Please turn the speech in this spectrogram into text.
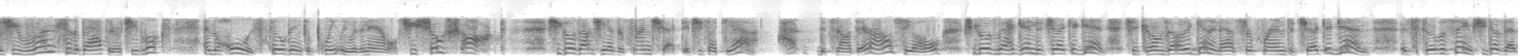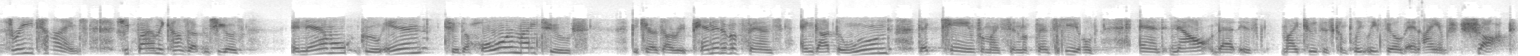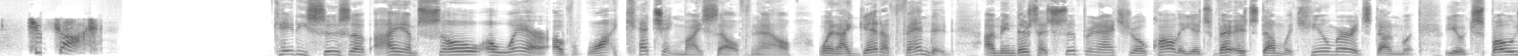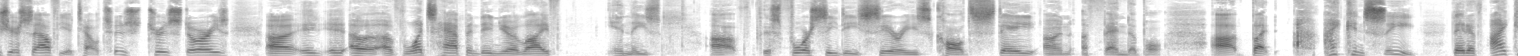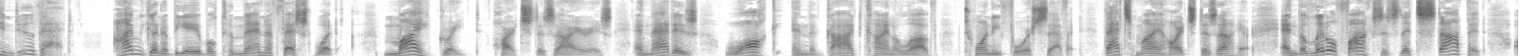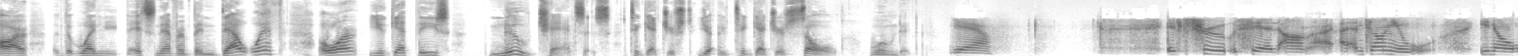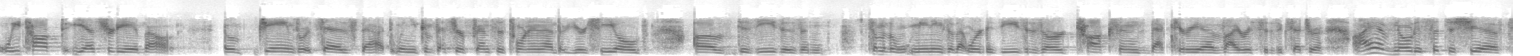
So she runs to the bathroom. She looks, and the hole is filled in completely with enamel. She's so shocked. She goes out and she has her friend checked, and she's like, "Yeah, I, it's not there. I don't see a hole." She goes back in to check again. She comes out again and asks her friend to check again. It's still the same. She does that three times. She finally comes up and she goes, "Enamel grew in to the hole in my tooth." because I repented of offense and got the wound that came from my sin of offense healed. And now that is my tooth is completely filled, and I am shocked. She was shocked. Katie Souza, I am so aware of catching myself now when I get offended. I mean, there's a supernatural quality. It's very, it's done with humor. It's done with you expose yourself. You tell true, true stories uh, of what's happened in your life in these uh, this four CD series called "Stay Unoffendable." Uh, but I can see that if I can do that, I'm going to be able to manifest what my great heart's desire is, and that is walk in the God kind of love 24 7. That's my heart's desire. And the little foxes that stop it are when it's never been dealt with, or you get these new chances to get your to get your soul wounded. Yeah, it's true, Sid. Um, I, I'm telling you, you know, we talked yesterday about uh, James, where it says that when you confess your offenses to one another, you're healed of diseases. And some of the meanings of that word diseases are toxins, bacteria, viruses, etc. I have noticed such a shift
